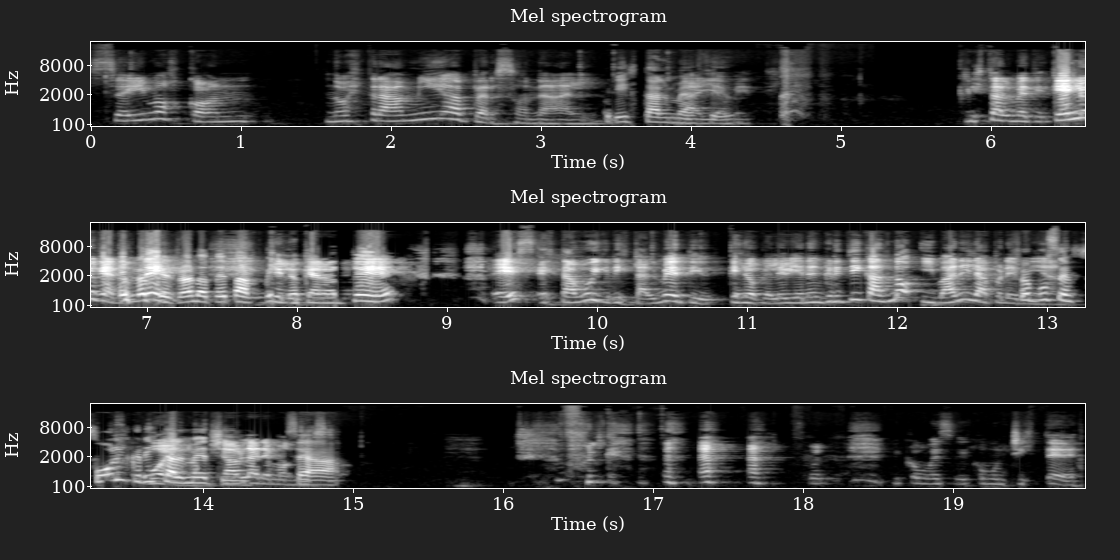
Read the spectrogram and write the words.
Seguimos con nuestra amiga personal, Crystal Method. Crystal Metis, que es lo que Es lo anoté. que yo anoté que también. lo que anoté Es, está muy Crystal Method, que es lo que le vienen criticando y van y la premian. Yo puse full Crystal Bueno, Method. ya hablaremos o sea, es, como, es, como un chiste de.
